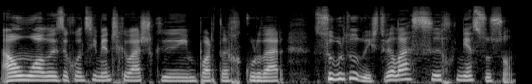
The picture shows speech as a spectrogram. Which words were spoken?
Há um ou dois acontecimentos que eu acho que importa recordar, sobretudo isto. Vê lá se reconhece o som.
